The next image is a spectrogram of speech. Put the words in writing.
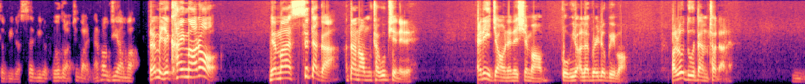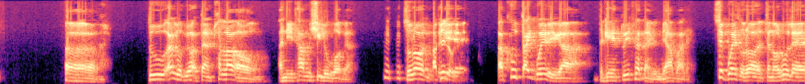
သက်ပြီးတော့ဆက်ပြီးတော့ပြောတော့ဖြစ်ပါတယ်နောက်ထောင်ကြည့်အောင်ပါဒါပေမဲ့ရခိုင်မှာတော့မြန်မာစစ်တပ်ကအတန်တော်မထဘူးဖြစ်နေတယ်အဲ့ဒီအကြောင်းလည်းနည်းရှင်းမအောင်ပို့ပြီးတော့ elaborate လုပ်ပေးပါဦးဘာလို့သူအတန်မထွက်တာလဲအာသူအဲ့လိုမျိုးအတန်ထွက်လောက်အောင်အနေထားမရှိလို့ပေါ့ဗျာ ဆိုတော့အဖြစ်လို့တကယ်အခုတိုက်ပွဲတွေကတကယ်တွေးထွက်တန်ယူများပါတယ်စစ်ပွဲဆိုတော့ကျွန်တော်တို့လည်း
